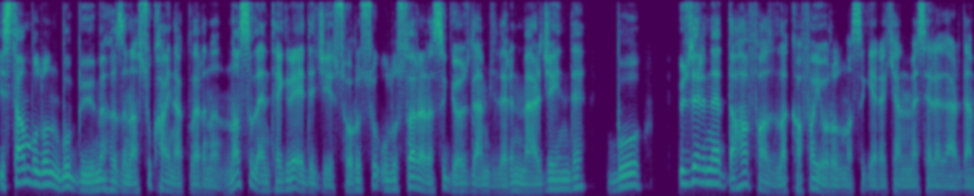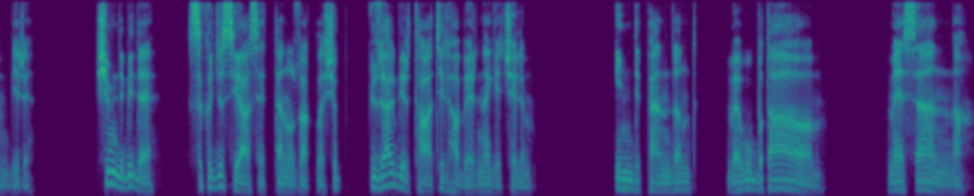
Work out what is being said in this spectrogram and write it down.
İstanbul'un bu büyüme hızına su kaynaklarını nasıl entegre edeceği sorusu uluslararası gözlemcilerin merceğinde bu üzerine daha fazla kafa yorulması gereken meselelerden biri. Şimdi bir de sıkıcı siyasetten uzaklaşıp güzel bir tatil haberine geçelim. Independent ve bu bıdağım. Mesela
